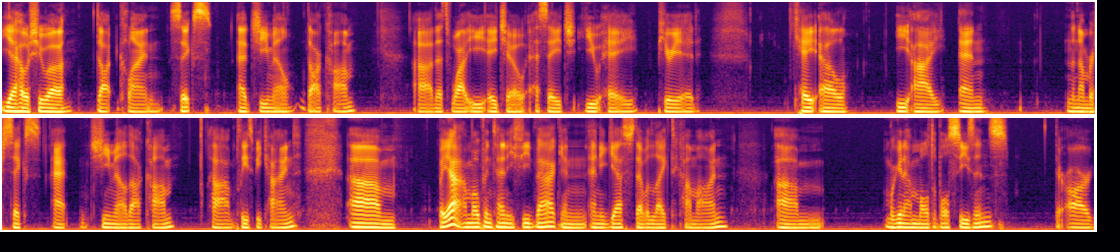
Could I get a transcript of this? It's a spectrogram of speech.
yehoshua.klein6 at gmail.com. Uh, that's Y E H O S H U A period K L E I N, the number six at gmail.com. Um, please be kind. Um, but yeah, I'm open to any feedback and any guests that would like to come on. Um, we're going to have multiple seasons. There are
